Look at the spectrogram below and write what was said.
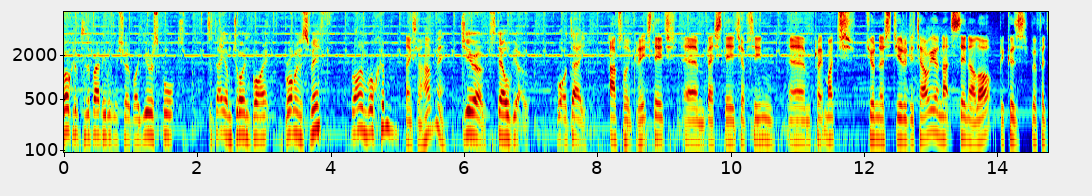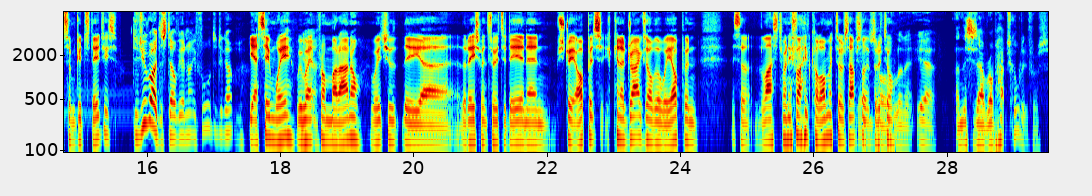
Welcome to the Bradley Wiggins Show by Eurosport. Today I'm joined by Brian Smith. Brian, welcome. Thanks for having me. Giro, Stelvio. What a day. Absolute great stage. Um, best stage I've seen um, pretty much during this Giro d'Italia, and that's saying a lot because we've had some good stages. Did you ride the Stelvio 94? Did you go up? Yeah, same way. We Yeah. went from Merano, which the uh, the race went through today, and then straight up. It's, it kind of drags all the way up, and it's a, the last 25 kilometres, absolutely It's brutal. horrible, isn't it? Yeah. And this is how Rob Hatch called it for us.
